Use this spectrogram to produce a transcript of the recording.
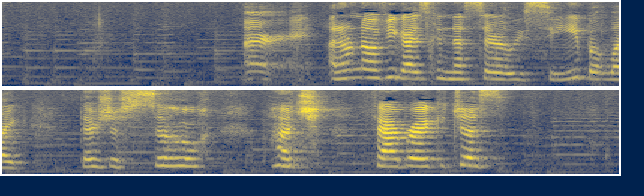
Alright. I don't know if you guys can necessarily see, but like there's just so much fabric just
